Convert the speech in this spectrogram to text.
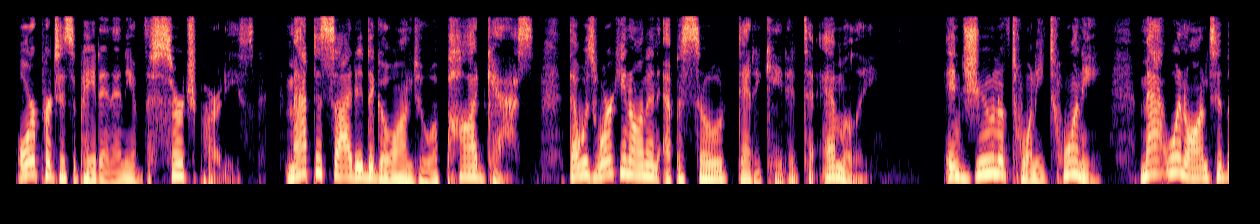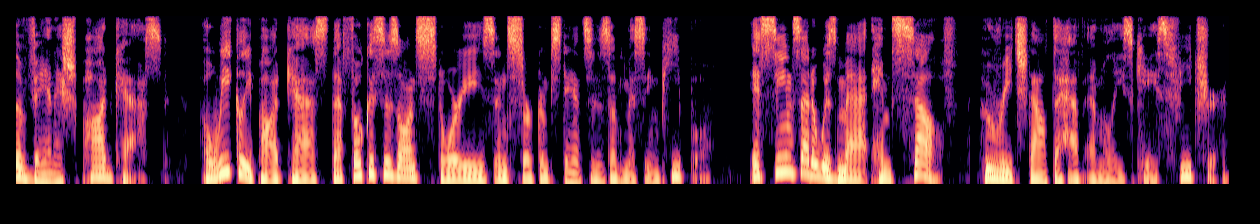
or participate in any of the search parties, Matt decided to go on to a podcast that was working on an episode dedicated to Emily. In June of 2020, Matt went on to the Vanish podcast, a weekly podcast that focuses on stories and circumstances of missing people. It seems that it was Matt himself who reached out to have Emily's case featured.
